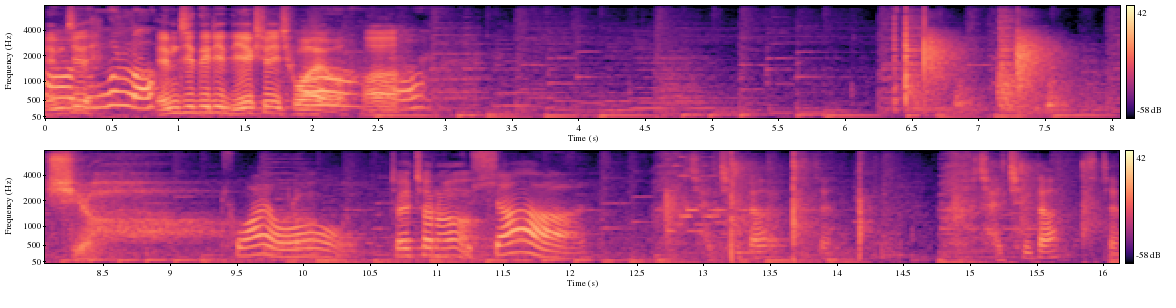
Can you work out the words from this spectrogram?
MG 눈물 나. MG들이 리액션이 좋아요. 어, 아. 어. 쥐야, 좋아요. 짧잖아. 굿샷. 잘 친다, 진짜. 잘 친다, 진짜.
